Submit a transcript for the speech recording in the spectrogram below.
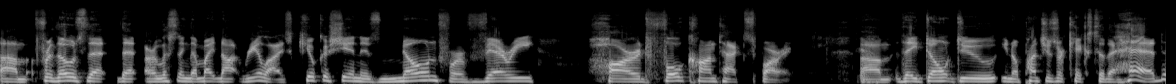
Um, for those that that are listening that might not realize, Kyokushin is known for very hard, full contact sparring. Yeah. Um, they don't do you know punches or kicks to the head.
